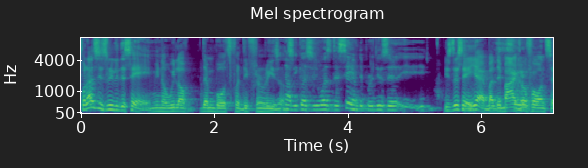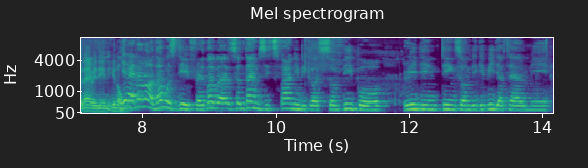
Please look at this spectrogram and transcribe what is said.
for us. It's really the same. You know, we love them both for different reasons. No, because it was the same. The producer. It, it's the same, yeah. But the the same. microphones and everything, you know. yeah, no, no, that was different. But, but sometimes it's funny because some people reading things on Wikipedia tell me,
